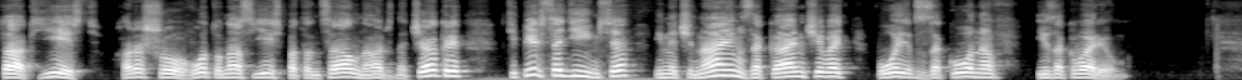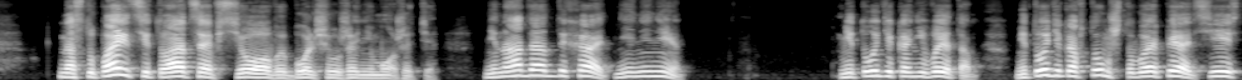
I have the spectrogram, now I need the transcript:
Так, есть Хорошо, вот у нас есть потенциал на аджна чакре. Теперь садимся и начинаем заканчивать поиск законов из аквариума. Наступает ситуация, все, вы больше уже не можете. Не надо отдыхать, не-не-не. Методика не в этом. Методика в том, чтобы опять сесть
